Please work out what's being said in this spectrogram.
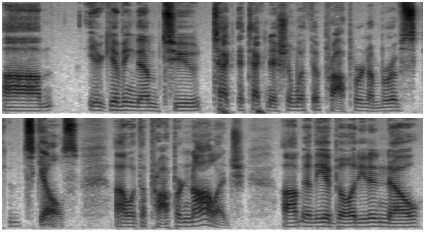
Um, you're giving them to tech, a technician with the proper number of skills, uh, with the proper knowledge, um, and the ability to know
